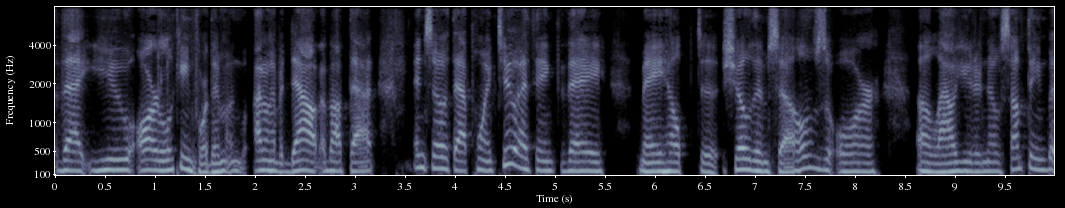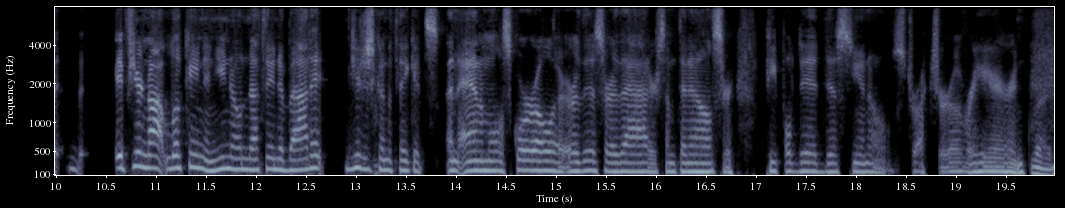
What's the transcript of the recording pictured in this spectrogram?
that you are looking for them. I don't have a doubt about that. And so at that point too, I think they may help to show themselves or allow you to know something. But if you're not looking and you know nothing about it, you're just going to think it's an animal, a squirrel, or this or that, or something else, or people did this, you know, structure over here, and Right.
